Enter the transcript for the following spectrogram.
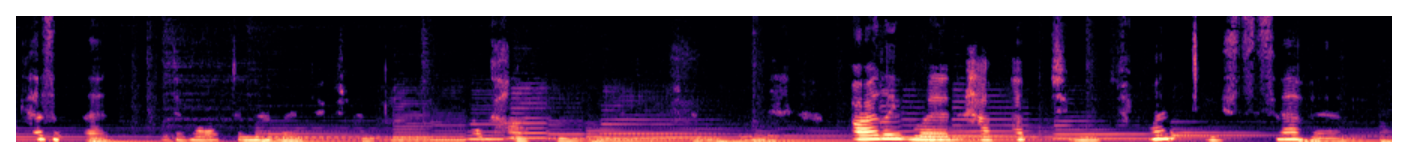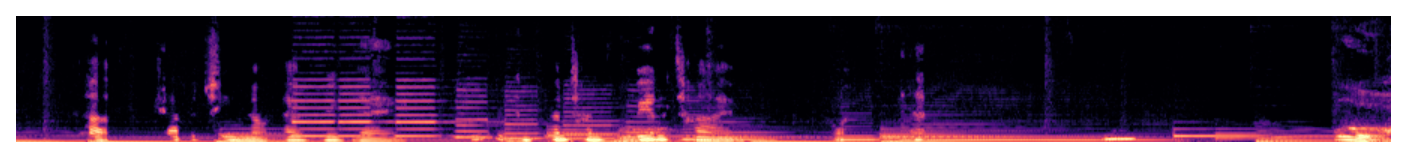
because of that, he developed another addiction, a coffee addiction. Farley would have up to 27 cups of cappuccino every day, and sometimes three at a time. Ooh,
